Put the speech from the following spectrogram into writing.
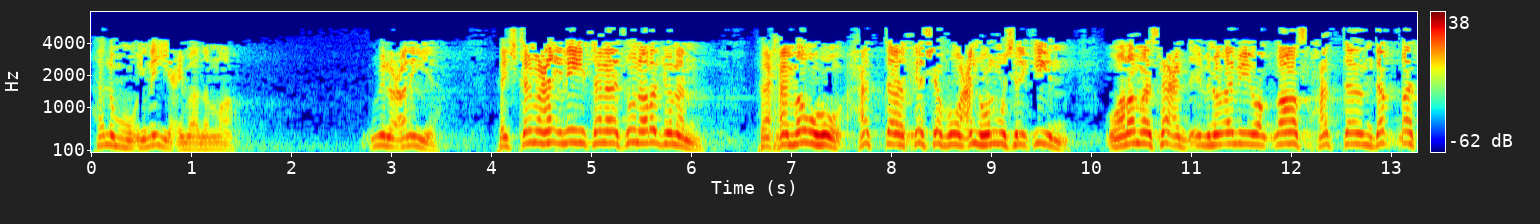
هلموا إلي عباد الله. قبلوا علي. فاجتمع إليه ثلاثون رجلا فحموه حتى كشفوا عنه المشركين. ورمى سعد ابن أبي وقاص حتى اندقت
